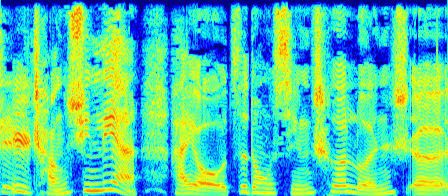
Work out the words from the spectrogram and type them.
日常训练，还有自动行车轮呃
